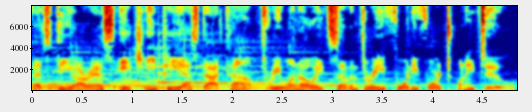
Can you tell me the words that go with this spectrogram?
That's D-R-S-H-E-P-S dot com. 310-873-4422.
